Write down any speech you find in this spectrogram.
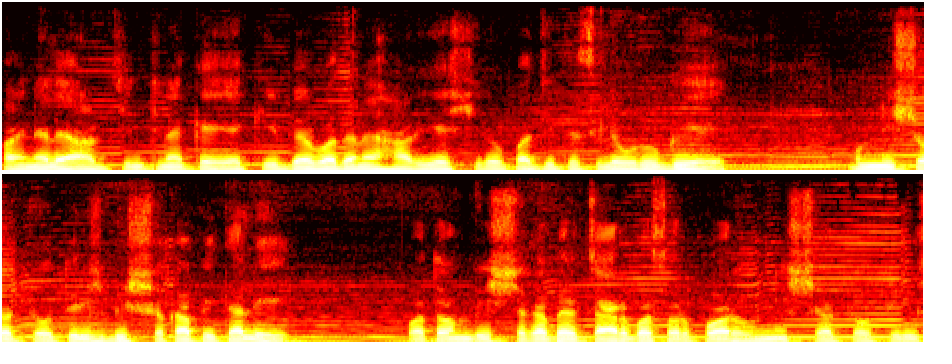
ফাইনালে আর্জেন্টিনাকে একই ব্যবধানে হারিয়ে শিরোপা জিতেছিল উরুগুয়ে। উনিশশো বিশ্বকাপ ইতালি। প্রথম বিশ্বকাপের চার বছর পর উনিশশো চৌত্রিশ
